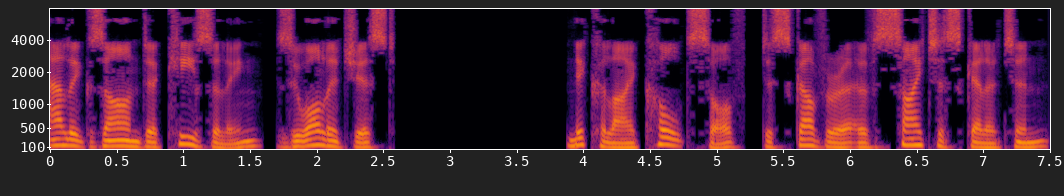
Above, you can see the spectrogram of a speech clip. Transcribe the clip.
Alexander Keyserling, zoologist Nikolai Koltsov, discoverer of cytoskeleton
